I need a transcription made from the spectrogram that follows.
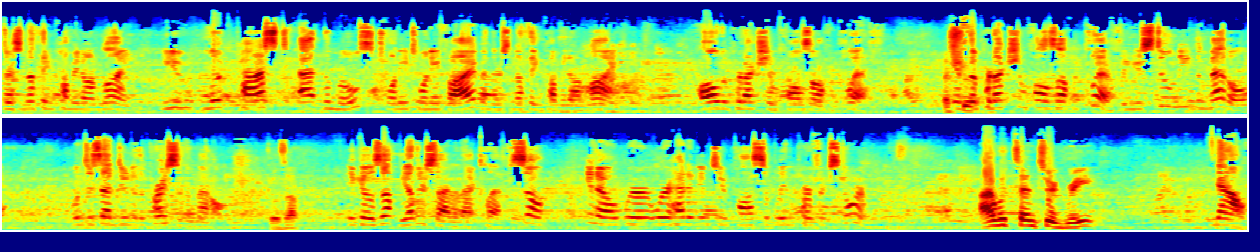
There's nothing coming online. You look past at the most 2025 and there's nothing coming online. All the production falls off a cliff. That's if true. the production falls off a cliff and you still need the metal, what does that do to the price of the metal? It Goes up. It goes up the other side of that cliff. So, you know, we're, we're headed into possibly the perfect storm. I would tend to agree. Now,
